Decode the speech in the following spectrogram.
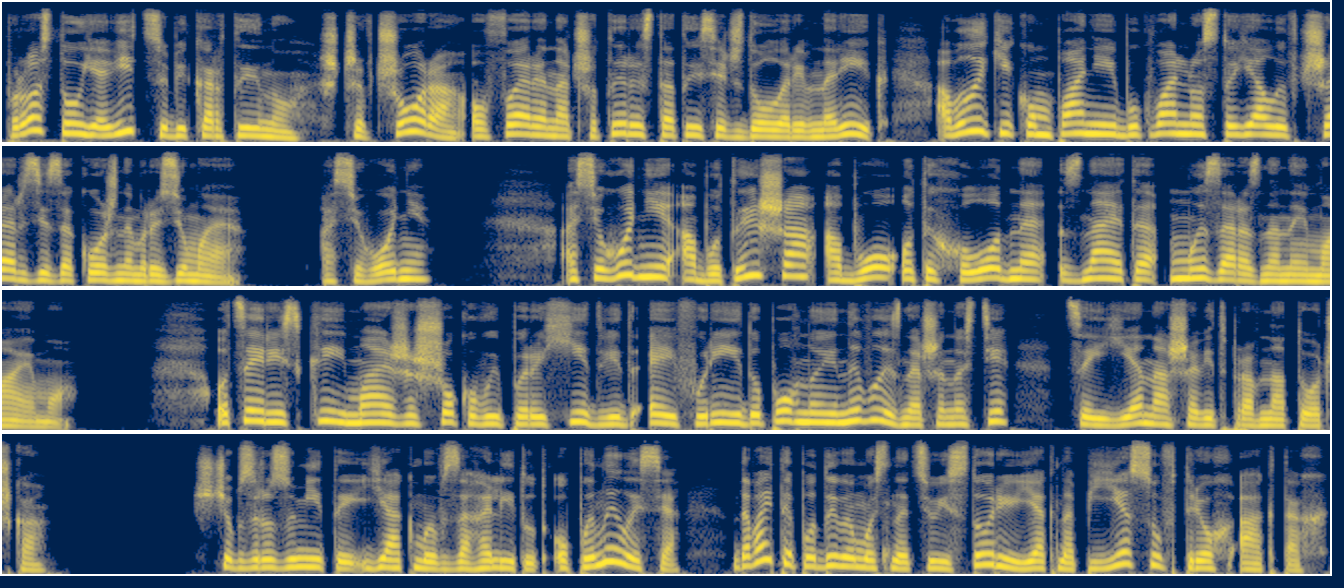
Просто уявіть собі картину. Ще вчора офери на 400 тисяч доларів на рік, а великі компанії буквально стояли в черзі за кожним резюме. А сьогодні? А сьогодні або тиша, або оте холодне, знаєте, ми зараз не наймаємо. Оцей різкий, майже шоковий перехід від ейфорії до повної невизначеності – це і є наша відправна точка. Щоб зрозуміти, як ми взагалі тут опинилися, давайте подивимось на цю історію як на п'єсу в трьох актах.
